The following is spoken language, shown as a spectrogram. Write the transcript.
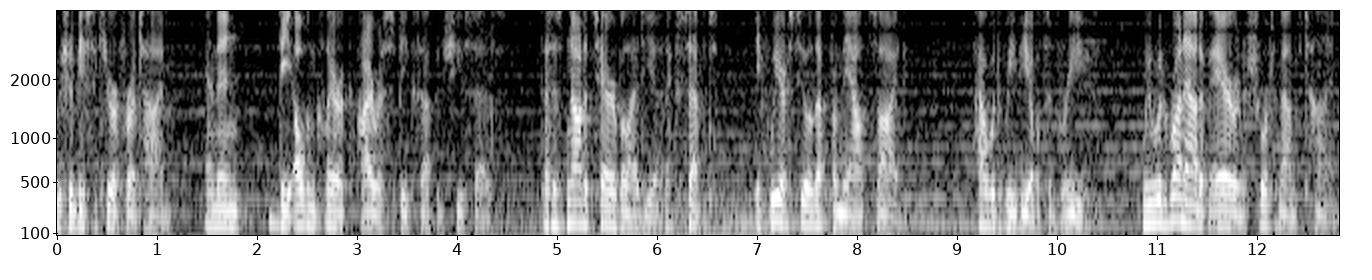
we should be secure for a time. And then the elven cleric Iris speaks up and she says, That is not a terrible idea, except if we are sealed up from the outside, how would we be able to breathe? We would run out of air in a short amount of time.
